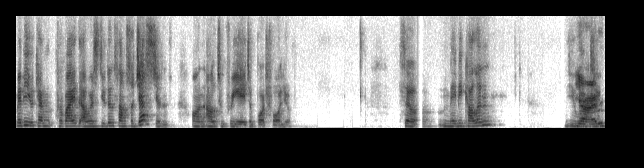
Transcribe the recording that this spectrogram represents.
maybe you can provide our students some suggestions on how to create a portfolio. So maybe Cullen? yeah, I would,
